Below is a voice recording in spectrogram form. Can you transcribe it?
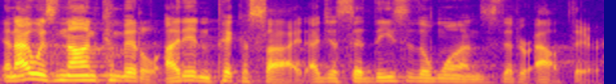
and I was non committal. I didn't pick a side. I just said these are the ones that are out there.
